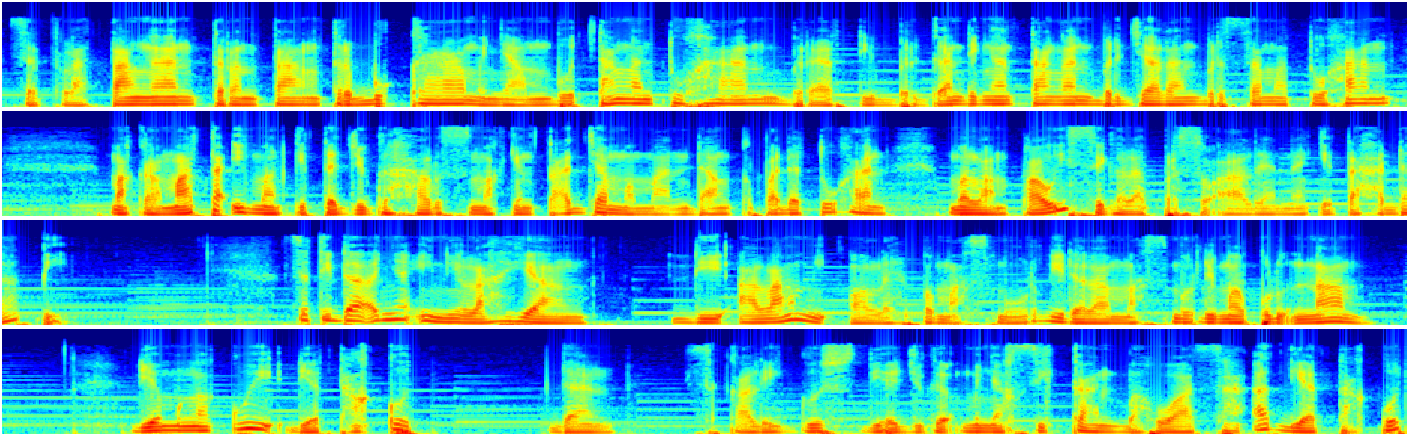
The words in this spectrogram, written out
Setelah tangan terentang terbuka menyambut tangan Tuhan, berarti bergandengan tangan berjalan bersama Tuhan, maka mata iman kita juga harus semakin tajam memandang kepada Tuhan melampaui segala persoalan yang kita hadapi. Setidaknya inilah yang dialami oleh pemazmur di dalam Mazmur 56. Dia mengakui dia takut dan sekaligus dia juga menyaksikan bahwa saat dia takut,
